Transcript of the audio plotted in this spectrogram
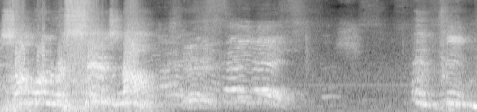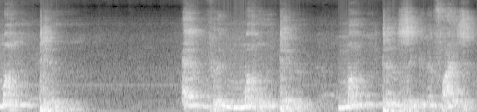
Someone receives now. Every mountain every mountain mountain signifies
